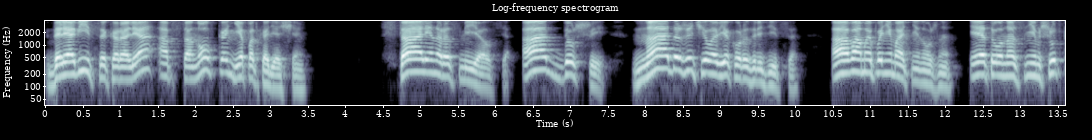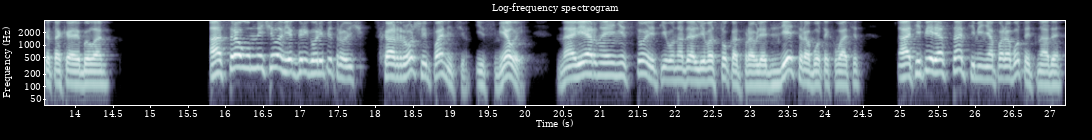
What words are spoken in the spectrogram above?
для вице-короля обстановка неподходящая. Сталин рассмеялся от души. Надо же человеку разрядиться. А вам и понимать не нужно. Это у нас с ним шутка такая была. Остроумный человек Григорий Петрович, с хорошей памятью и смелый. Наверное, не стоит его на Дальний Восток отправлять. Здесь работы хватит. А теперь оставьте меня, поработать надо.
